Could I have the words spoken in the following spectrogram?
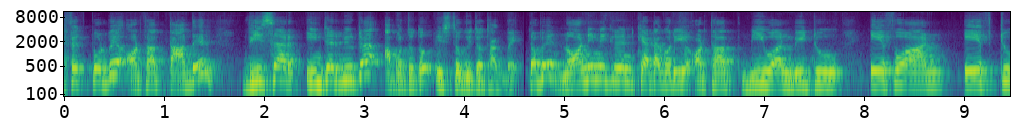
এফেক্ট পড়বে, অর্থাৎ তাদের ভিসার ইন্টারভিউটা আপাতত স্থগিত থাকবে। তবে নন ইমিগ্রেন্ট ক্যাটাগরি, অর্থাৎ B one B two F one F two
